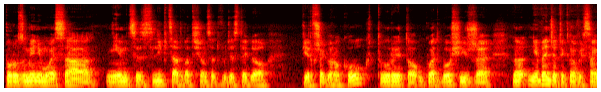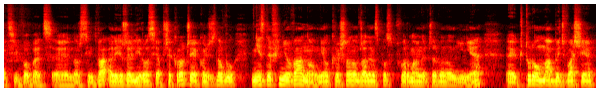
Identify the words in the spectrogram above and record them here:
porozumieniem USA-Niemcy z lipca 2020 pierwszego roku, który to układ głosi, że no, nie będzie tych nowych sankcji wobec e, Nord Stream 2, ale jeżeli Rosja przekroczy jakąś znowu niezdefiniowaną, nieokreśloną w żaden sposób formalny czerwoną linię, e, którą ma być właśnie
